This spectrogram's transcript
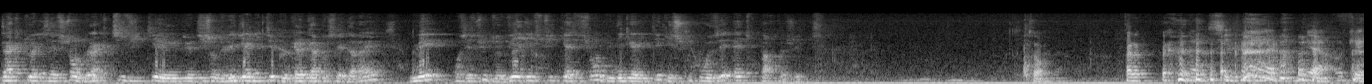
d'actualisation de l'activité, de, disons, de l'égalité que quelqu'un posséderait, mais processus de vérification d'une égalité qui est supposée être partagée. So. But, Uh, see, yeah, okay,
